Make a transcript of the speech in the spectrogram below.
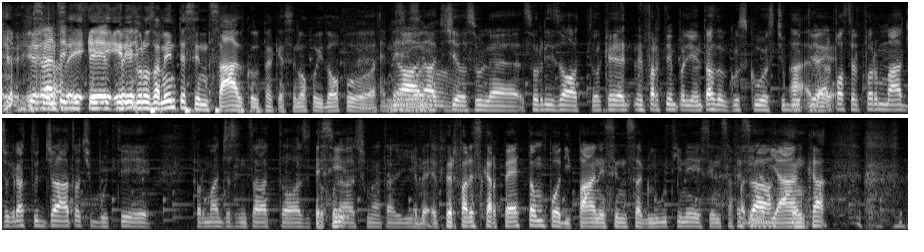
E, senza- e- e- e rigorosamente senza alcol perché sennò poi dopo... No, attenzione. no, dicevo sul, sul risotto che nel frattempo è diventato un couscous. Ci Ah, butti beh. al posto del formaggio grattugiato, ci butti formaggio senza lattosio, Eh sì. ciunata lì. Eh beh, per fare scarpetta un po' di pane senza glutine e senza farina Esatto. bianca.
